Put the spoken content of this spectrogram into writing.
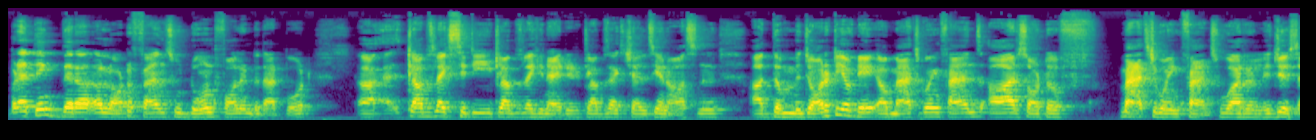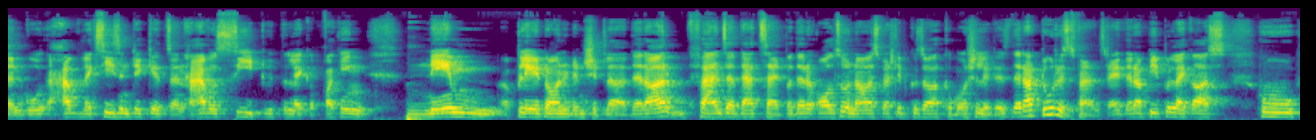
But I think there are a lot of fans who don't fall into that boat. uh, clubs like City, clubs like United, clubs like Chelsea and Arsenal, uh, the majority of day uh, match going fans are sort of match going fans who are religious and go have like season tickets and have a seat with like a fucking name plate on it and shit like that. There are fans at that side, but there are also now, especially because of how commercial it is, there are tourist fans, right? There are people like us who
